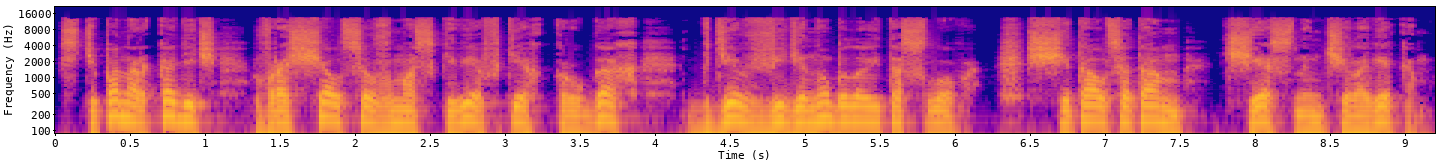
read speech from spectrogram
Степан Аркадьич вращался в Москве в тех кругах, где введено было это слово, считался там честным человеком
